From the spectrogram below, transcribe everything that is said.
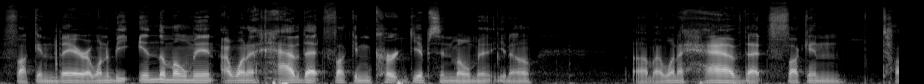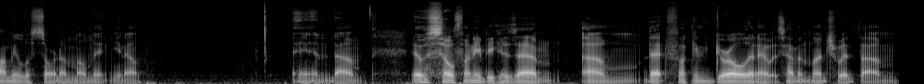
fucking there. I want to be in the moment. I want to have that fucking Kirk Gibson moment. You know. Um, I want to have that fucking Tommy Lasorda moment. You know. And um, it was so funny because um, um, that fucking girl that I was having lunch with um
